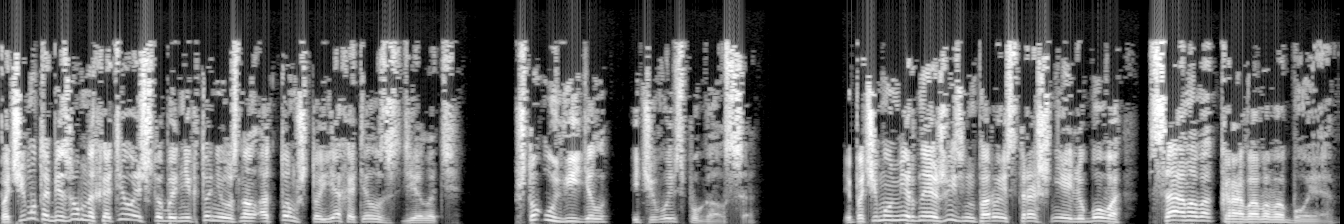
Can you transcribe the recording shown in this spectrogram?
Почему-то безумно хотелось, чтобы никто не узнал о том, что я хотел сделать, что увидел и чего испугался. И почему мирная жизнь порой страшнее любого самого кровавого боя.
